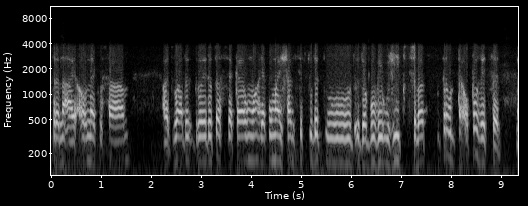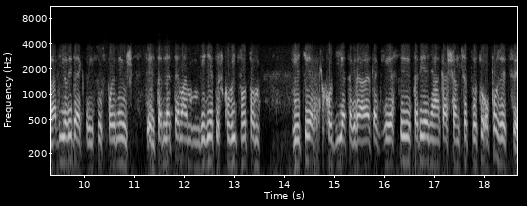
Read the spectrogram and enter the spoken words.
strana a on jako sám? A druhá, druhý dotaz, jakou, jakou mají šanci v tuto tu dobu využít třeba opravdu ta opozice, mladí lidé, kteří jsou spojeni už s internetem a vědí trošku víc o tom světě, jak chodí a tak dále, takže jestli tady je nějaká šance pro tu opozici.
